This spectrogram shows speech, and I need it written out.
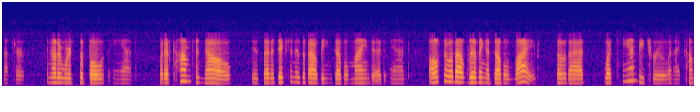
center. In other words, the both and. What I've come to know is that addiction is about being double minded and also about living a double life so that what can be true, and I've come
